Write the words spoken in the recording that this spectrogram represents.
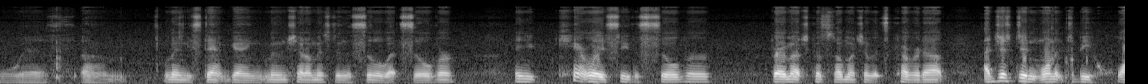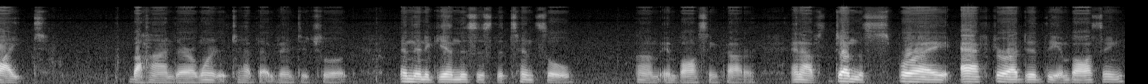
with um, Lindy Stamp Gang Moonshadow Mist in the Silhouette Silver. And you can't really see the silver very much because so much of it's covered up. I just didn't want it to be white behind there. I wanted it to have that vintage look. And then again, this is the tinsel um, embossing powder. And I've done the spray after I did the embossing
